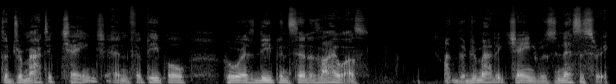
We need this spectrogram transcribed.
the dramatic change. And for people who were as deep in sin as I was, the dramatic change was necessary.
